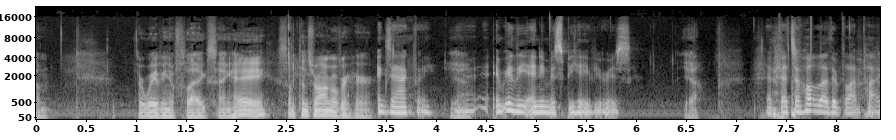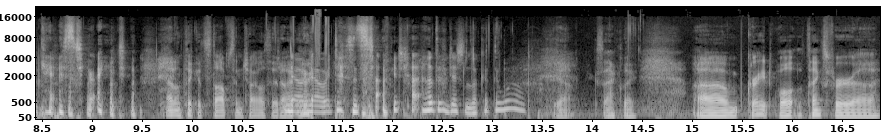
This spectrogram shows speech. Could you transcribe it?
um, they're waving a flag saying, "Hey, something's wrong over here." Exactly. Yeah. And really, any misbehavior is. Yeah. That's a whole other blog podcast, right? I don't think it stops in childhood either. no, no, it doesn't stop in childhood. just look at the world. Yeah, exactly. Um, great. Well, thanks for uh,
